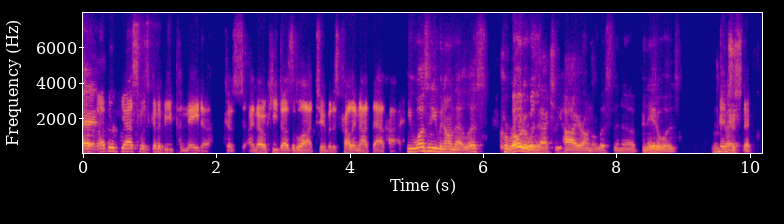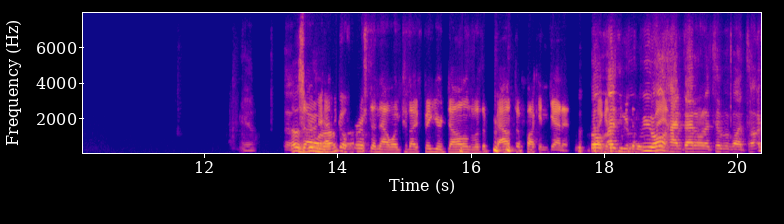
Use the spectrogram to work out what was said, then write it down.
and My other guess was going to be Pineda because I know he does it a lot too, but it's probably not that high. He wasn't even on that list. Kuroda oh, really? was actually higher on the list than uh, Pineda was. Okay. Interesting. Yeah. That was Sorry, I had to go first in that one because I figured Donald was about to fucking get it. Well, I, we all had that on the tip of our tongue.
